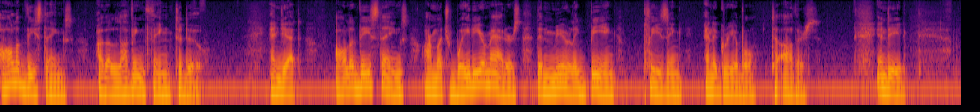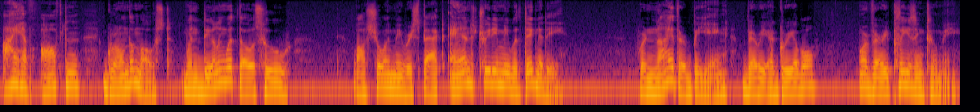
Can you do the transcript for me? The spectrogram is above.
All of these things are the loving thing to do. And yet, all of these things are much weightier matters than merely being pleasing and agreeable to others. Indeed, I have often grown the most when dealing with those who, while showing me respect and treating me with dignity, were neither being very agreeable or very pleasing to me.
